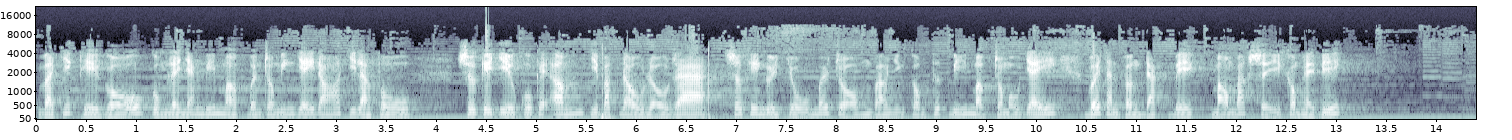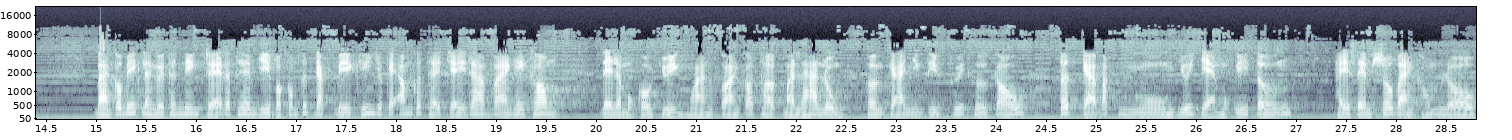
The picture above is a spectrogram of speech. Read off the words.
và chiếc thìa gỗ cùng lời nhắn bí mật bên trong miếng giấy đó chỉ là phụ. Sự kỳ diệu của cái ấm chỉ bắt đầu lộ ra sau khi người chủ mới trộn vào những công thức bí mật trong mẫu giấy với thành phần đặc biệt mà ông bác sĩ không hề biết. Bạn có biết là người thanh niên trẻ đã thêm gì vào công thức đặc biệt khiến cho cái ấm có thể chảy ra vàng hay không? Đây là một câu chuyện hoàn toàn có thật mà lạ lùng hơn cả những tiểu thuyết hư cấu, tất cả bắt nguồn dưới dạng một ý tưởng. Hãy xem số vàng khổng lồ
